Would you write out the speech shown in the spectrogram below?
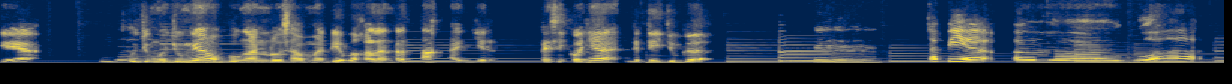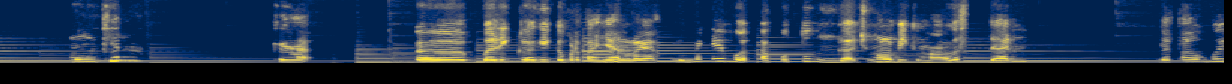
kayak hmm. ujung-ujungnya hubungan lu sama dia bakalan retak anjir resikonya gede juga hmm tapi ya uh, eh, gue mungkin kayak uh, balik lagi ke pertanyaan lo yang sebelumnya kayak buat aku tuh nggak cuma lebih ke males dan nggak tahu gue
